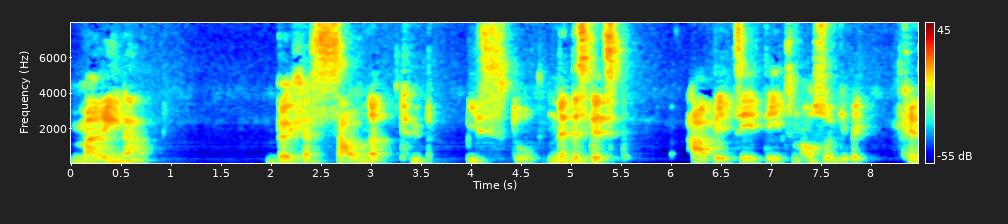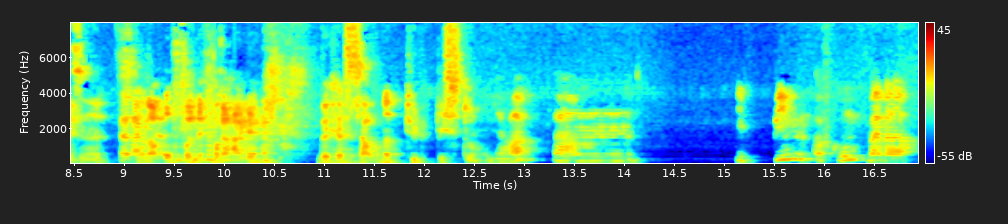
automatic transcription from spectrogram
Marina, welcher Saunatyp bist du? Nicht, dass ich jetzt A, B, C, D zum Aussuchen gebe, ich kenne sie nicht. Das ist eine offene Frage. welcher Saunatyp bist du? Ja, ähm, bin aufgrund meiner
